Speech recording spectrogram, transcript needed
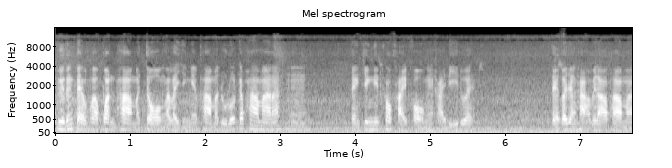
คือตั้งแต่วันพามาจองอะไรอย่างเงี้ยพามาดูรถก็พามานะอืแต่จริงนิดเขาขายของไงขายดีด้วย แต่ก็ยังหาเวลาพามา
